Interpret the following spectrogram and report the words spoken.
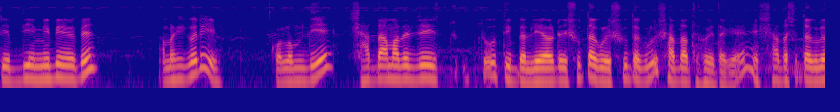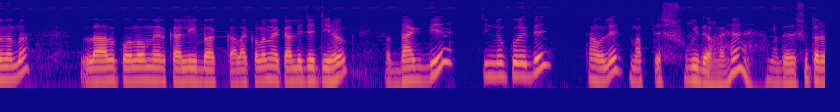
টেপ দিয়ে মেপে মেপে আমরা কী করি? কলম দিয়ে সাদা আমাদের যে চৌতি বা লেআউটের সুতাগুলো সুতাগুলো সাদাতে হয়ে থাকে হ্যাঁ, সাদা সুতাগুলো আমরা লাল কলমের কালি বা কালা কলমের কালি যেটি হোক দাগ দিয়ে চিহ্ন করে দিই তাহলে মাপতে সুবিধা হয় হ্যাঁ? আমাদের সুতাটা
